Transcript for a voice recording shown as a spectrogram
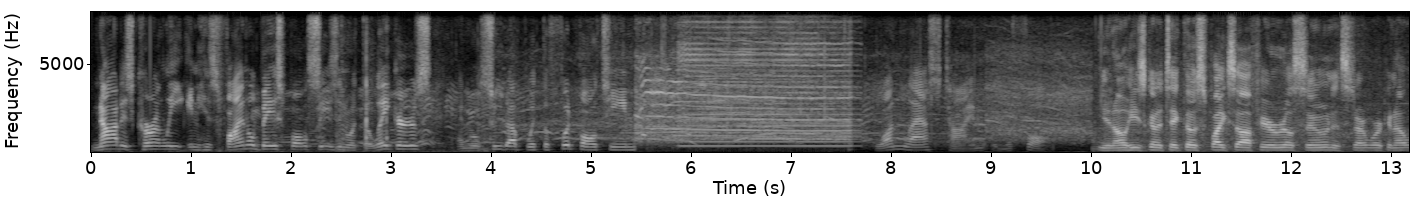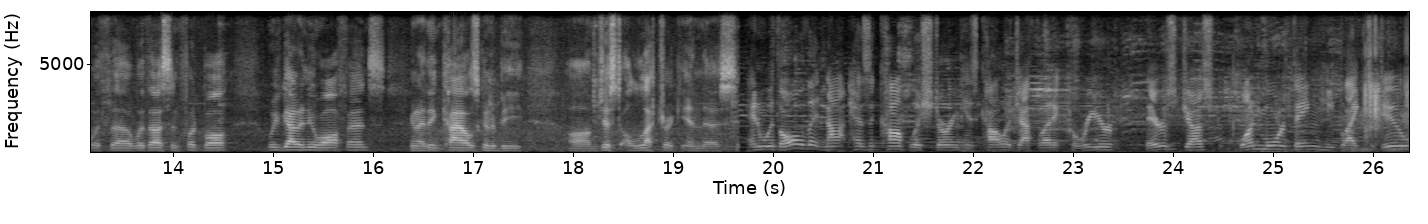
Nott is currently in his final baseball season with the Lakers and will suit up with the football team one last time in the fall. You know, he's going to take those spikes off here real soon and start working out with, uh, with us in football. We've got a new offense, and I think Kyle's going to be um, just electric in this. And with all that Nott has accomplished during his college athletic career, there's just one more thing he'd like to do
